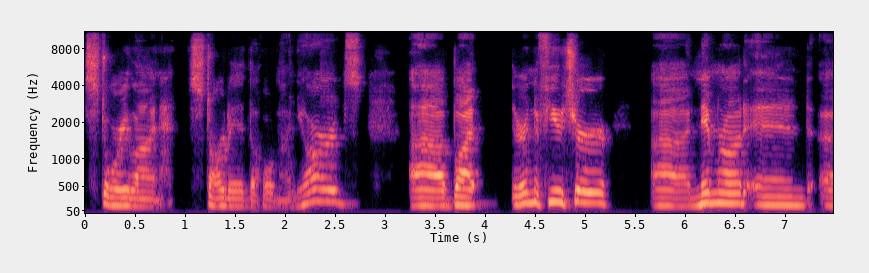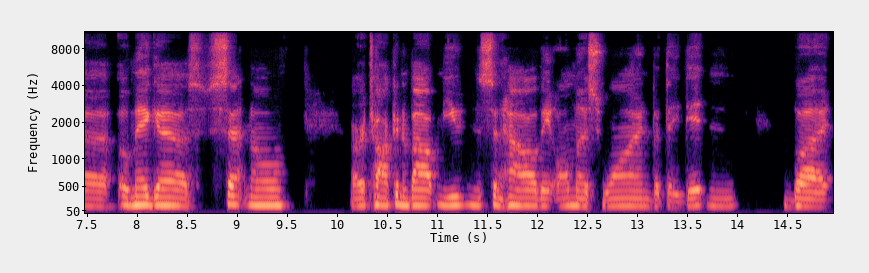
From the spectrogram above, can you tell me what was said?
storyline started the whole nine yards. Uh, but they're in the future. Uh, Nimrod and uh, Omega Sentinel are talking about mutants and how they almost won, but they didn't. But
